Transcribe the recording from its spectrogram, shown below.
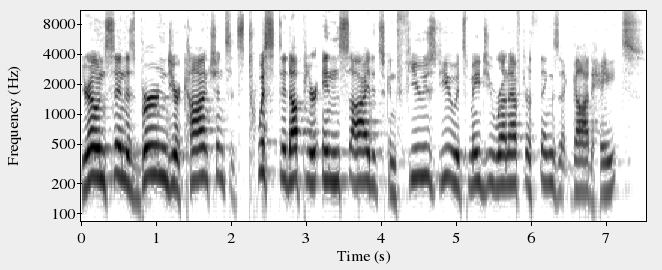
Your own sin has burdened your conscience, it's twisted up your inside, it's confused you, it's made you run after things that God hates.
